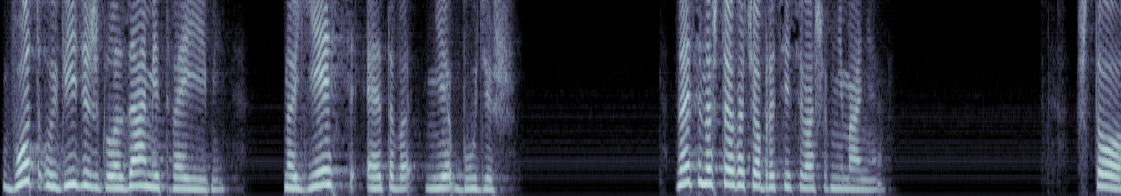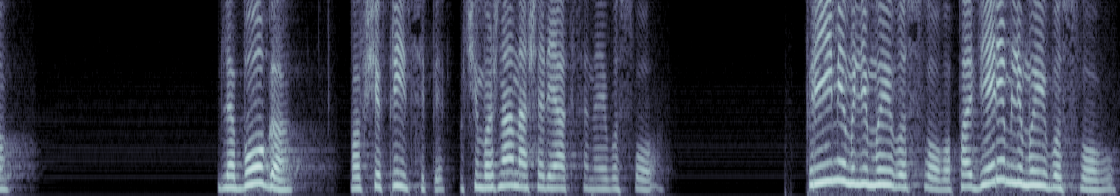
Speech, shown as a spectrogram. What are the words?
вот увидишь глазами твоими, но есть этого не будешь. Знаете, на что я хочу обратить ваше внимание? Что для Бога вообще в принципе очень важна наша реакция на Его Слово. Примем ли мы Его Слово? Поверим ли мы Его Слову?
